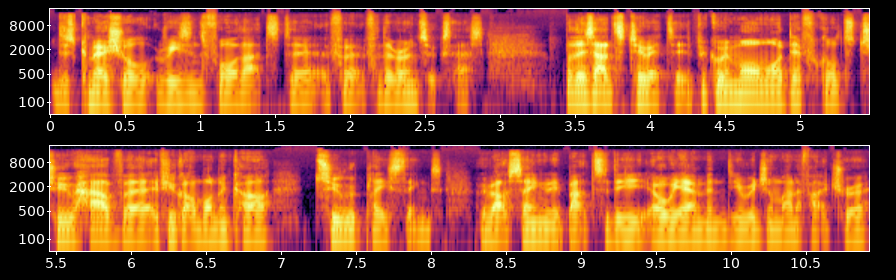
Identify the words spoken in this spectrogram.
there's commercial reasons for that to, for for their own success. But this adds to it. It's becoming more and more difficult to have, uh, if you've got a modern car, to replace things without sending it back to the OEM and the original manufacturer.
